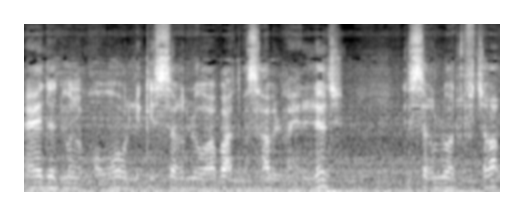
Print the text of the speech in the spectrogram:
عدد من الأمور اللي كيستغلوها بعض أصحاب المحلات. كيستغلوا هذه الفترة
